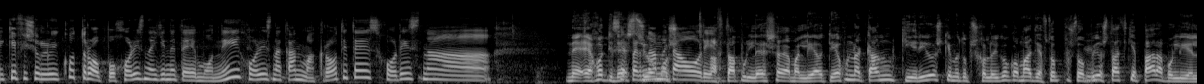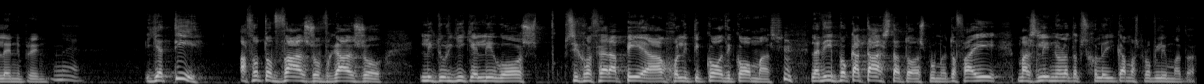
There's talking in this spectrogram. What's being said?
ε, και φυσιολογικό τρόπο, χωρίς να γίνεται αιμονή, χωρίς να κάνουμε ακρότητες, χωρίς να... Ναι, έχω την αίσθηση Ξεπερνάμε όμως τα όρια. αυτά που λες, Αμαλία, ότι έχουν να κάνουν κυρίως και με το ψυχολογικό κομμάτι. Αυτό που, στο οποίο στάθηκε πάρα πολύ η Ελένη πριν. Ναι. Γιατί αυτό το βάζω, βγάζω, λειτουργεί και λίγο ως ψυχοθεραπεία, αγχολητικό δικό μας. δηλαδή υποκατάστατο, ας πούμε. Το φαΐ μας λύνει όλα τα ψυχολογικά μας προβλήματα.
